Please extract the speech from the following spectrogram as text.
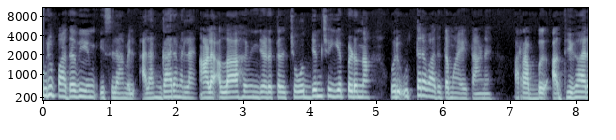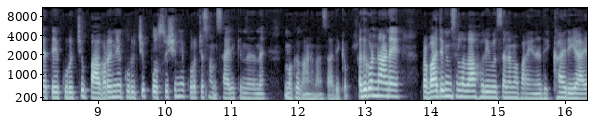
ഒരു പദവിയും ഇസ്ലാമിൽ അലങ്കാരമല്ല. നാളെ അള്ളാഹുവിന്റെ അടുക്കൽ ചോദ്യം ചെയ്യപ്പെടുന്ന ഒരു ഉത്തരവാദിത്തമായിട്ടാണ് റബ്ബ് അധികാരത്തെക്കുറിച്ച് പവറിനെ കുറിച്ച് പൊസിഷനെ കുറിച്ച് സംസാരിക്കുന്നതെന്ന് നമുക്ക് കാണുവാൻ സാധിക്കും. അതുകൊണ്ടാണ് പ്രവാചകൻ സല്ലല്ലാഹു അലൈഹി വസല്ലമ പറയുന്നത് ധിക്കാരിയായ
